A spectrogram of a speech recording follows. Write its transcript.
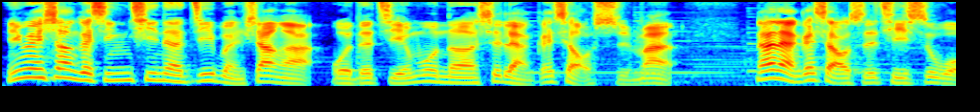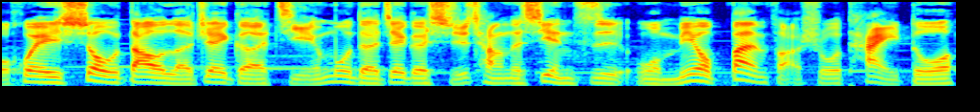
因为上个星期呢，基本上啊，我的节目呢是两个小时嘛，那两个小时其实我会受到了这个节目的这个时长的限制，我没有办法说太多。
